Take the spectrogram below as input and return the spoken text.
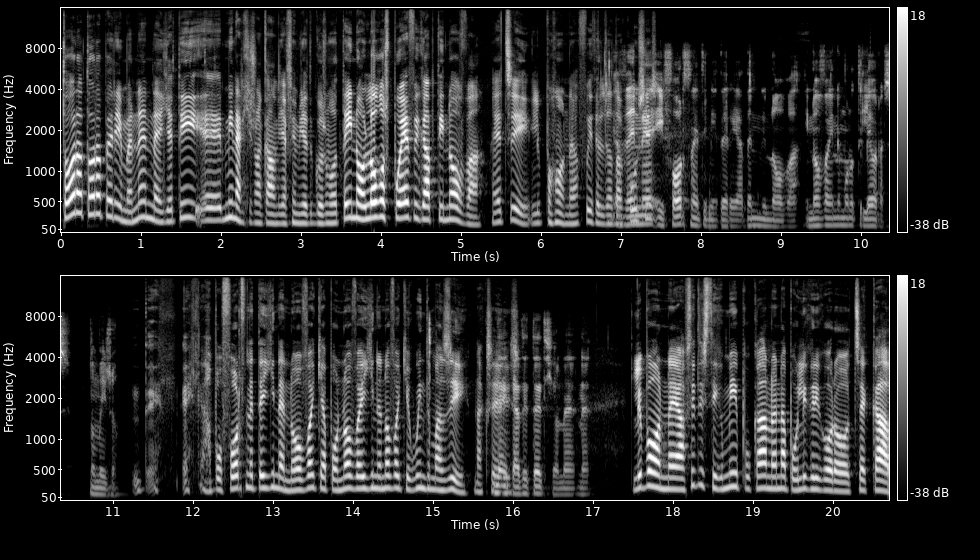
τώρα, τώρα περίμενε, ναι, γιατί ε, μην αρχίσω να κάνω διαφήμιση για την κοσμοτέ. Είναι ο λόγος που έφυγα από την Nova, έτσι. Λοιπόν, αφού ήθελες να το Δεν ακούσεις. είναι η Fortnite είναι η εταιρεία, δεν είναι η Nova. Η Nova είναι μόνο τηλεόραση, νομίζω. Ε, από Fortnite έγινε Nova και από Nova έγινε Nova και Wind μαζί, να ξέρεις. Ναι, κάτι τέτοιο, ναι, ναι. Λοιπόν, ε, αυτή τη στιγμή που κάνω ένα πολύ γρήγορο check-up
